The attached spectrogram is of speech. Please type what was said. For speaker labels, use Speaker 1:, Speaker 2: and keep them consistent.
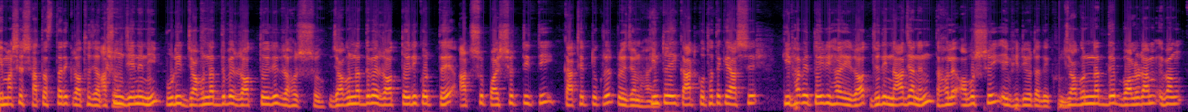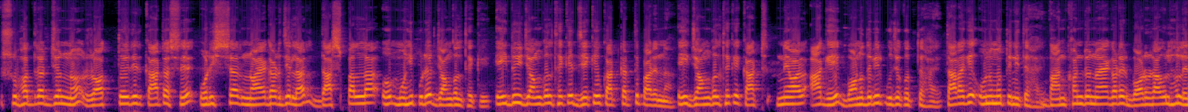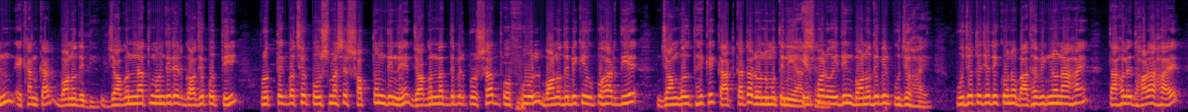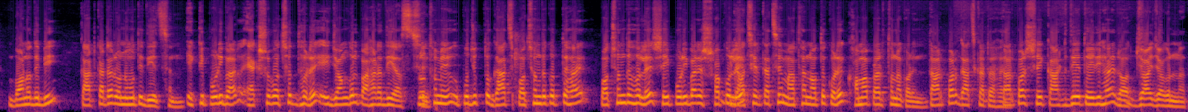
Speaker 1: এ মাসের সাতাশ তারিখ রথযাত্রা। আসুন জেনে নি পুরীর জগন্নাথ দেবের রথ তৈরির রহস্য। জগন্নাথ দেবের রথ তৈরি করতে আটশো পঁয়ষট্টিটি কাঠের টুকরোর প্রয়োজন হয়। কিন্তু এই কাঠ কোথা থেকে আসে? কীভাবে তৈরি হয় এই রথ, যদি না জানেন, তাহলে অবশ্যই এই ভিডিওটা দেখুন। জগন্নাথ দেব, বলরাম এবং সুভদ্রার জন্য রথ তৈরির কাঠ আসে ওড়িশার নয়াগড় জেলার দাসপাল্লা ও মহিপুরের জঙ্গল থেকে। এই দুই জঙ্গল থেকে যে কেউ কাঠ কাটতে পারে না। এই জঙ্গল থেকে কাঠ নেওয়ার আগে বনদেবীর পুজো করতে হয়। তার আগে অনুমতি নিতে হয়। বানখণ্ড নয়াগড়ের বড় রাউল হলেন এখানকার বনদেবী। জগন্নাথ মন্দিরের গজপতি প্রত্যেক বছর পৌষ মাসের সপ্তম দিনে জগন্নাথ দেবের প্রসাদ ও ফুল বনদেবীকে উপহার দিয়ে জঙ্গল থেকে কাঠ কাটার অনুমতি নিয়ে আসে এরপর ওই দিন বনদেবীর পুজো হয়। পুজোতে যদি কোনো বাধাবিঘ্ন না হয় তাহলে ধরা হয় বনদেবী কাঠ কাটার অনুমতি দিয়েছেন। একটি পরিবার একশো বছর ধরে এই জঙ্গল পাহারা দিয়ে আসছে। প্রথমে উপযুক্ত গাছ পছন্দ করতে হয়। পছন্দ হলে সেই পরিবারের সকলে গাছের কাছে মাথা নত করে ক্ষমা প্রার্থনা করেন। তারপর গাছ কাটা হয়। তারপর সেই কাঠ দিয়ে তৈরি হয় জয় জগন্নাথ।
